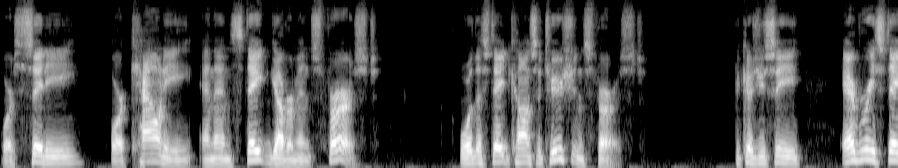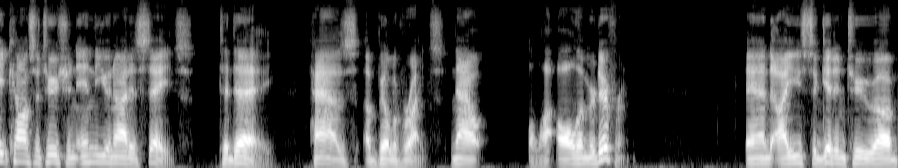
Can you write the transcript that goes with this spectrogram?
or city or county and then state governments first, or the state constitutions first. Because you see, every state constitution in the United States today has a Bill of Rights. Now, lot, all of them are different. And I used to get into uh,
